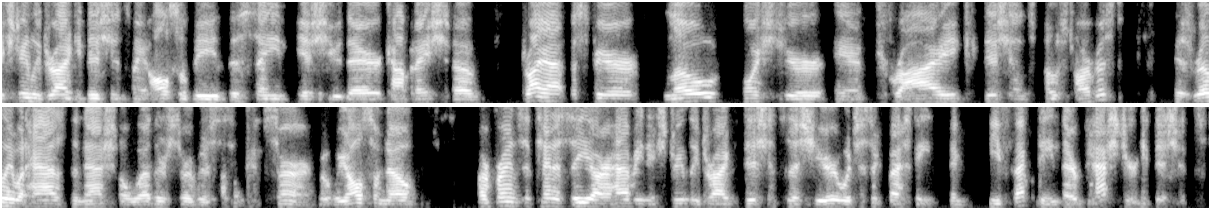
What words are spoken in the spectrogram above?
extremely dry conditions may also be the same issue there. Combination of dry atmosphere, low moisture, and dry conditions post harvest is really what has the National Weather Service concerned. But we also know our friends in Tennessee are having extremely dry conditions this year, which is affecting affecting their pasture conditions.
